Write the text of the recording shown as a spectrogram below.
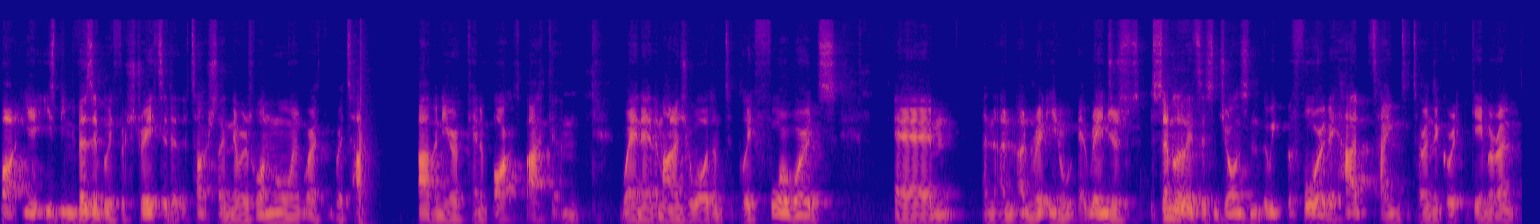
but he's been visibly frustrated at the touchline. There was one moment where where Tavernier kind of barked back at him when uh, the manager wanted him to play forwards. Um, and, and, and you know Rangers similarly to St Johnstone the week before they had time to turn the game around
